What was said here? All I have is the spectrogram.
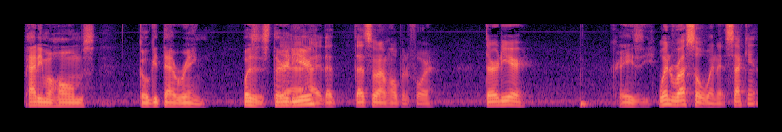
Patty Mahomes, go get that ring. What is this, third Yeah, year? I, that, that's what I'm hoping for. Third year. Crazy. When Russell win it? Second?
